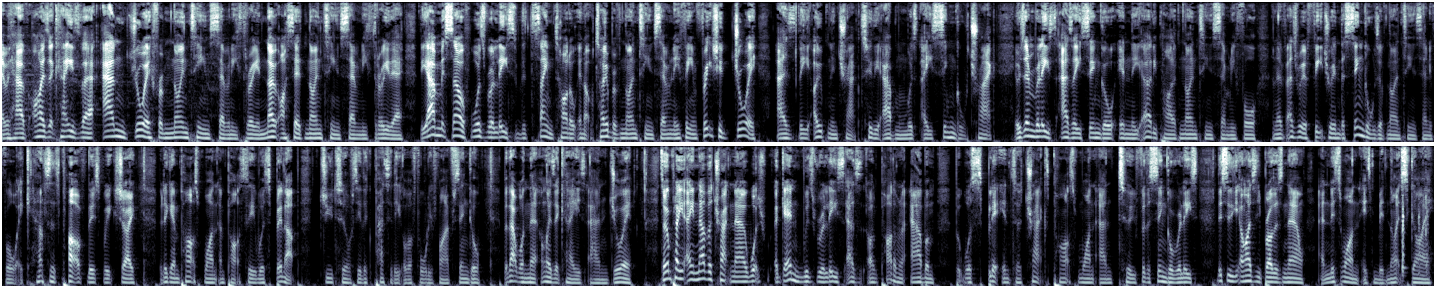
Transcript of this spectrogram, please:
There we have Isaac Hayes there and Joy from 1973. And note I said 1973 there. The album itself was released with the same title in October of 1970 and featured Joy as the opening track to the album was a single track. It was then released as a single in the early part of 1974 and as we are featuring the singles of 1974 it counts as part of this week's show. But again parts 1 and part three were split up due to obviously the capacity of a 45 single. But that one there, Isaac Hayes and Joy. So I'm going to play another track now, which again was released as on part of an album, but was split into tracks parts one and two for the single release. This is the Isley Brothers now, and this one is Midnight Sky.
